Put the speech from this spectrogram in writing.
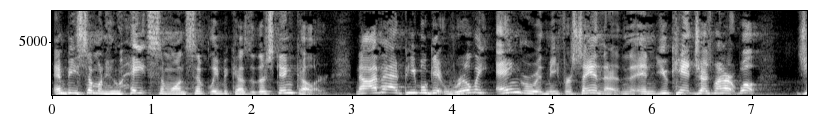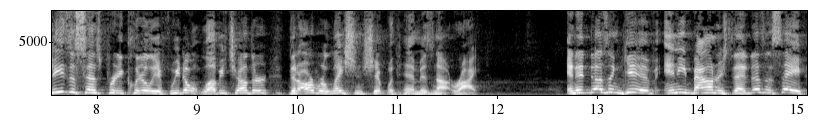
and be someone who hates someone simply because of their skin color. Now, I've had people get really angry with me for saying that, and you can't judge my heart. Well, Jesus says pretty clearly if we don't love each other, then our relationship with Him is not right. And it doesn't give any boundaries to that. It doesn't say,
